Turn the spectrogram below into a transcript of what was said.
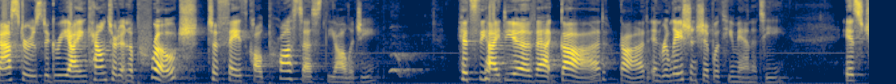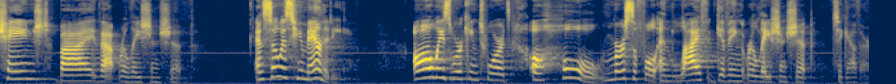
master's degree, I encountered an approach to faith called process theology. It's the idea that God, God, in relationship with humanity, is changed by that relationship. And so is humanity, always working towards a whole, merciful, and life giving relationship together.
